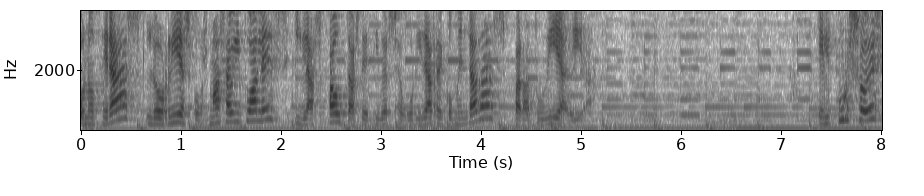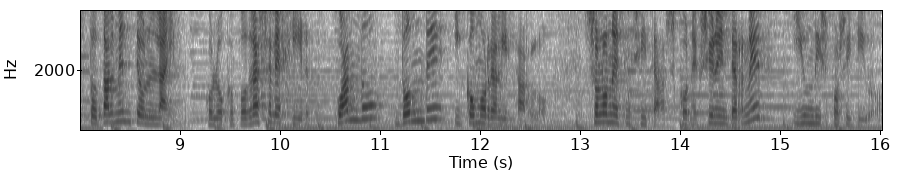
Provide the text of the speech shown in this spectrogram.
Conocerás los riesgos más habituales y las pautas de ciberseguridad recomendadas para tu día a día. El curso es totalmente online, con lo que podrás elegir cuándo, dónde y cómo realizarlo. Solo necesitas conexión a Internet y un dispositivo.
